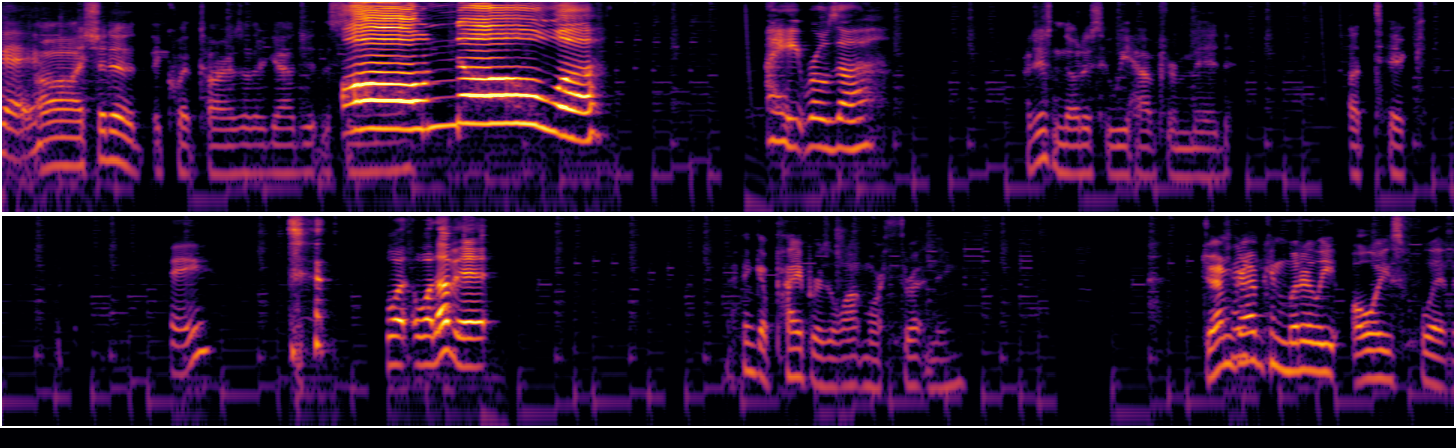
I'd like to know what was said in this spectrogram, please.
Okay. oh, I should have equipped Tara's other gadget. This Oh no! I hate Rosa. I just noticed who we have for mid. A tick. Okay. what what of it? I think a Piper is a lot more threatening. Gem. Grab can literally always flip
